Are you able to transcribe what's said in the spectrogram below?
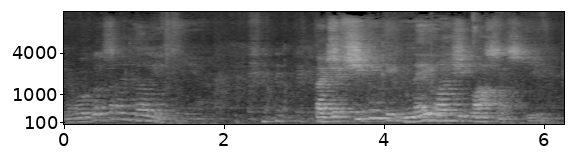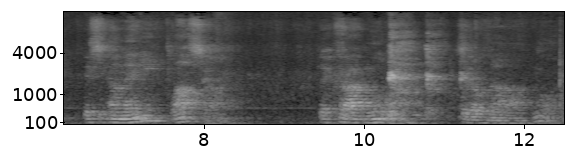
nebo docela inteligentní. Takže všichni ty nejlepší vlastnosti, jestli tam není láska, to je krát nula, se rovná nula.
